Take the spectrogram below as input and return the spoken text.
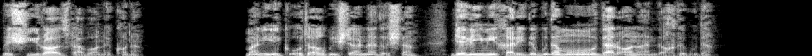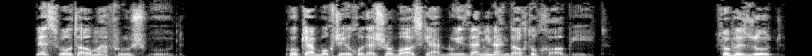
به شیراز روانه کنم. من یک اتاق بیشتر نداشتم. گلیمی خریده بودم و در آن انداخته بودم. نصف اتاق مفروش بود. کوکب بخچه خودش را باز کرد روی زمین انداخت و خوابید. صبح زود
